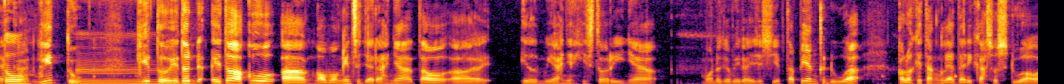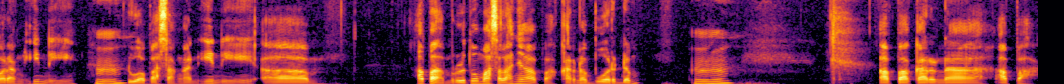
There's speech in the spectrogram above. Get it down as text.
gitu. kan. Gitu. Hmm. Gitu. Itu itu aku uh, ngomongin sejarahnya atau uh, ilmiahnya historinya monogamy relationship. Tapi yang kedua, kalau kita ngelihat dari kasus dua orang ini, Hmm. dua pasangan ini um, apa menurutmu masalahnya apa? Karena boredom Mhm. Apa karena apa?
